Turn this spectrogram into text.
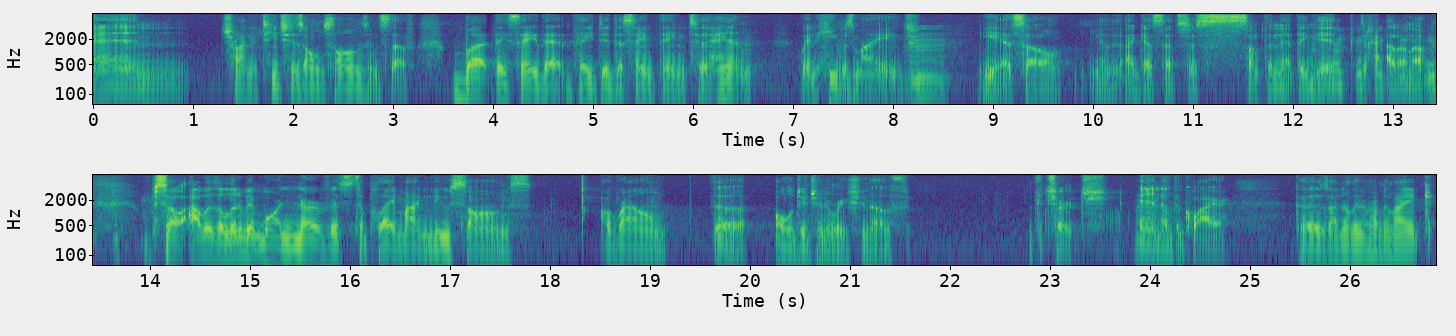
and trying to teach his own songs and stuff. But they say that they did the same thing to him when he was my age. Mm. Yeah, so you know, I guess that's just something that they did. I don't know. So I was a little bit more nervous to play my new songs around the older generation of the church and of the choir. Because I know they were probably like,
